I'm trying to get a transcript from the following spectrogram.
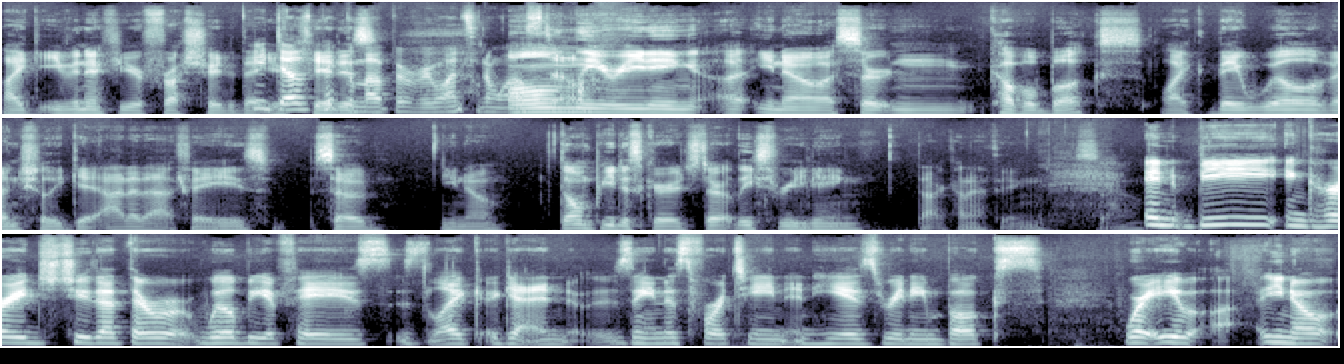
Like even if you're frustrated that he your does kid pick is them up every once in a while. only still. reading a, you know a certain couple books like they will eventually get out of that phase. So you know don't be discouraged. They're at least reading that kind of thing so And be encouraged too that there will be a phase like again, Zane is 14 and he is reading books where you you know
